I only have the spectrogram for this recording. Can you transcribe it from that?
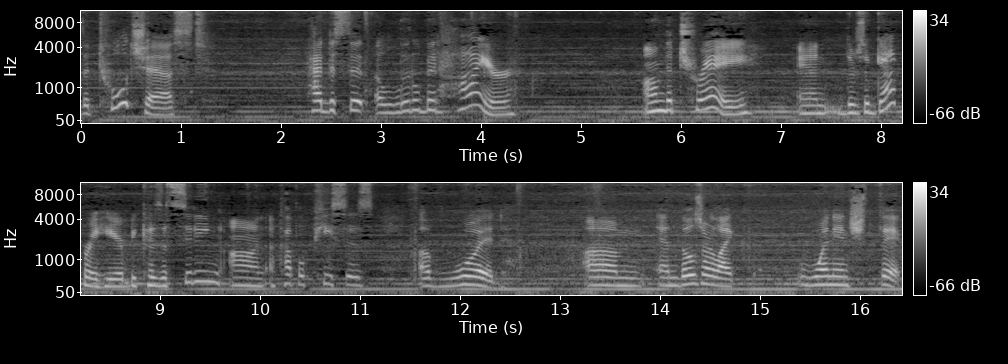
the tool chest had to sit a little bit higher on the tray. And there's a gap right here because it's sitting on a couple pieces of wood. Um, and those are like one inch thick.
